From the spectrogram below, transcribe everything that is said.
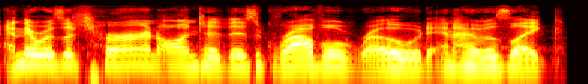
And there was a turn onto this gravel road and I was like,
